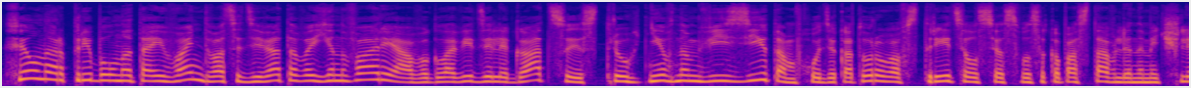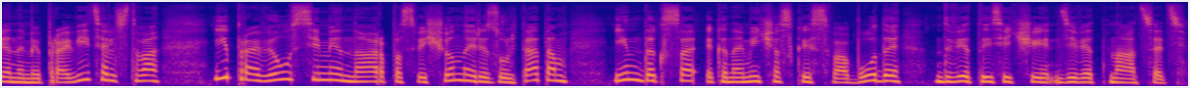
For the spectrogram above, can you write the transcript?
Фелнер прибыл на Тайвань 29 января во главе делегации с трехдневным визитом, в ходе которого встретился с высокопоставленными членами правительства и провел семинар, посвященный результатам индекса экономической свободы 2019.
